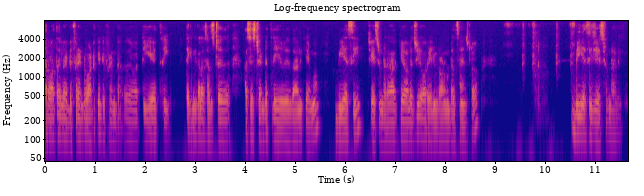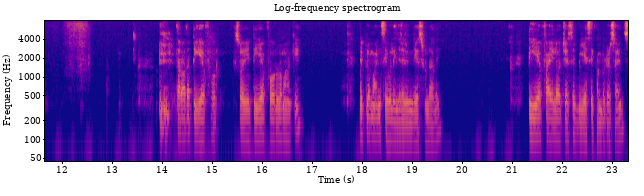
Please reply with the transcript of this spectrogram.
తర్వాత ఇలా డిఫరెంట్ వాటికి different TA three technical assistant assistant three దానికేమో బీఎస్సీ చేసి ఉండాలి ఆర్కియాలజీ ఆర్ ఎన్విరాన్మెంటల్ సైన్స్లో బీఎస్సీ చేసి ఉండాలి తర్వాత టీఏ ఫోర్. సో ఈ టీఏ ఫోర్లో మనకి డిప్లొమా ఇన్ సివిల్ ఇంజనీరింగ్ చేసి ఉండాలి టీఏ వచ్చేసి బీఎస్సీ కంప్యూటర్ సైన్స్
